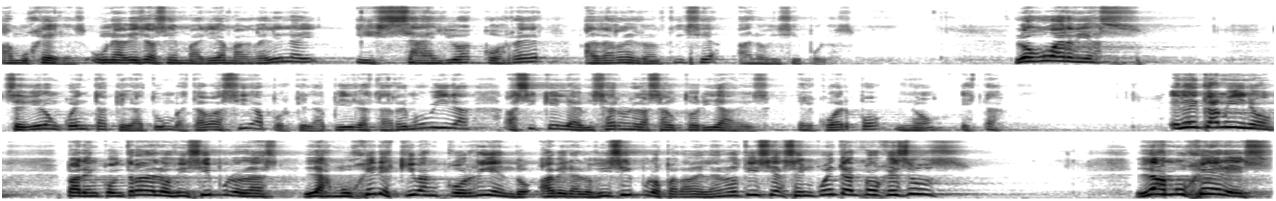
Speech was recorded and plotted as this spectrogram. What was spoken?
a mujeres. Una de ellas es María Magdalena y salió a correr a darle la noticia a los discípulos. Los guardias se dieron cuenta que la tumba está vacía porque la piedra está removida, así que le avisaron a las autoridades, el cuerpo no está. En el camino, para encontrar a los discípulos, las, las mujeres que iban corriendo a ver a los discípulos para dar la noticia, se encuentran con Jesús. Las mujeres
